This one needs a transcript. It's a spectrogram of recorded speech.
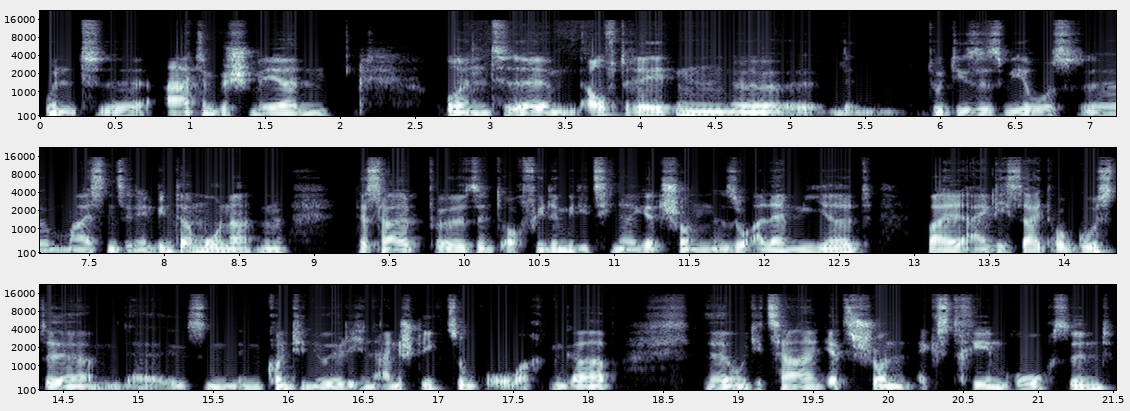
und äh, Atembeschwerden. Und äh, auftreten äh, tut dieses Virus äh, meistens in den Wintermonaten. Deshalb äh, sind auch viele Mediziner jetzt schon so alarmiert, weil eigentlich seit August äh, es einen, einen kontinuierlichen Anstieg zu beobachten gab äh, und die Zahlen jetzt schon extrem hoch sind,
